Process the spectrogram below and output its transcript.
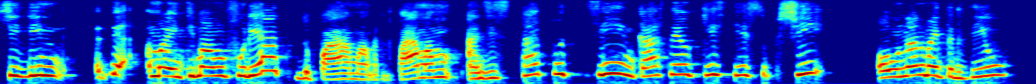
Și din, de, mai întâi m-am înfuriat, după aia, m-am, după aia m-am, am zis, stai puțin, că asta e o chestie sub... Și o, un an mai târziu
